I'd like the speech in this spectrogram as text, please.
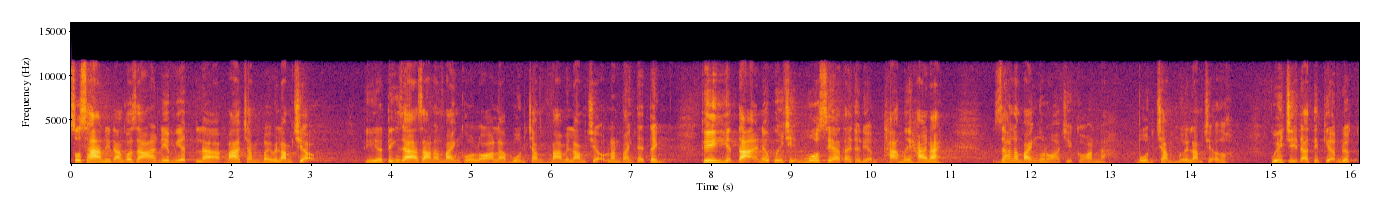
số sàn thì đang có giá niêm yết là 375 triệu. Thì ờ, tính ra giá lăn bánh của nó là 435 triệu lăn bánh tại tỉnh. Thì hiện tại nếu quý chị mua xe tại thời điểm tháng 12 này giá lăn bánh của nó chỉ còn là 415 triệu thôi. Quý chị đã tiết kiệm được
